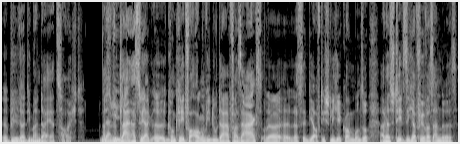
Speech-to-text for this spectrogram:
Bilder, die man da erzeugt. Also du, klar hast du ja äh, konkret vor Augen, wie du da versagst oder äh, dass sie dir auf die Schliche kommen und so, aber das steht sicher für was anderes.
